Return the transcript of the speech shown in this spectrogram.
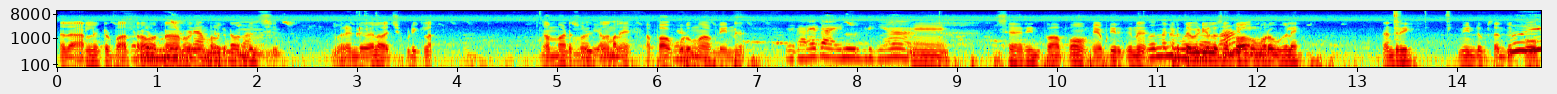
அது அரை லிட்டர் பாத்திரம் ஒரு நானூறு எம்எல் கிட்ட வந்துருச்சு. ஒரு ரெண்டு வேளை வச்சு குடிக்கலாம். அம்மாட்ட சொல்லிட்டு வந்தேன். அப்பாவுக்கு கொடுமா அப்படின்னு. சரின்னு பார்ப்போம். எப்படி இருக்குன்னு. அடுத்த வீடியோவில் சந்திப்போம். உறவுகளே. நன்றி. மீண்டும் சந்திப்போம்.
